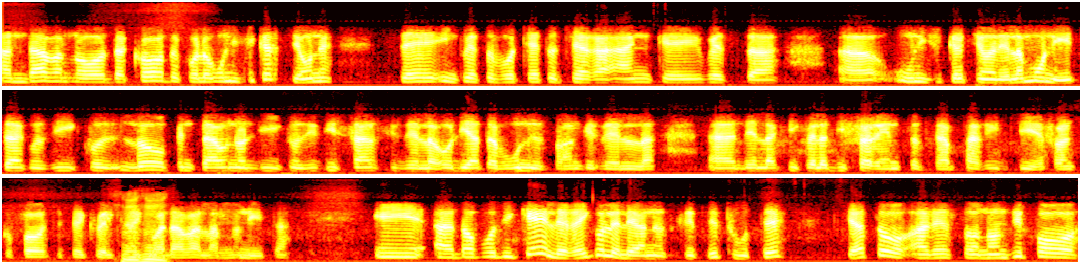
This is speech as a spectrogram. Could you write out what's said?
andavano d'accordo con la unificazione se in questo progetto c'era anche questa uh, unificazione della moneta, così, così, loro pensavano di così disfarsi della odiata Bundesbank del, uh, della, di quella differenza tra Parigi e Francoforte per quel che uh-huh. riguardava la moneta. E uh, dopodiché le regole le hanno scritte tutte, certo adesso non si può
